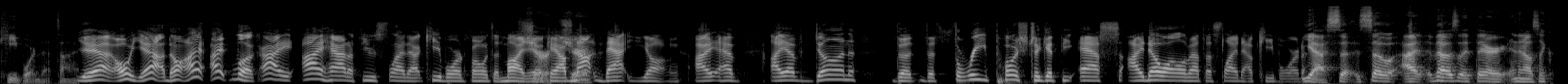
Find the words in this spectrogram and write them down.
keyboard that time. Yeah. Oh, yeah. No, I, I look, I, I had a few slide out keyboard phones in my day. Sure, Okay, I'm sure. not that young. I have, I have done the the three push to get the S. I know all about the slide out keyboard. Yeah, so so I that was like there, and then I was like,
